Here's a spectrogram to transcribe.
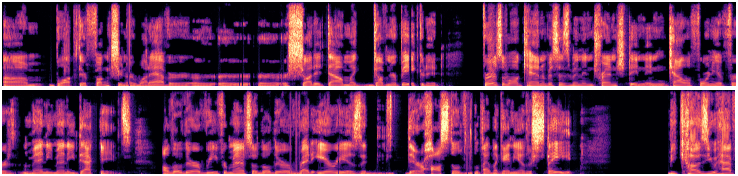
um block their function or whatever or or or, or shut it down like Governor Baker did. First of all, cannabis has been entrenched in, in California for many, many decades. Although there are reefer madness, although there are red areas that they're hostile to the plant like any other state, because you have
